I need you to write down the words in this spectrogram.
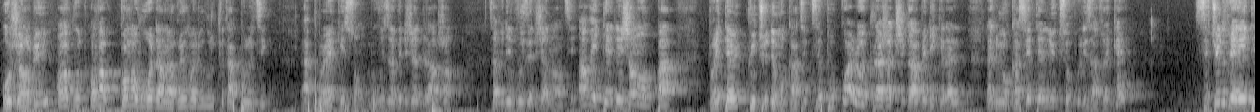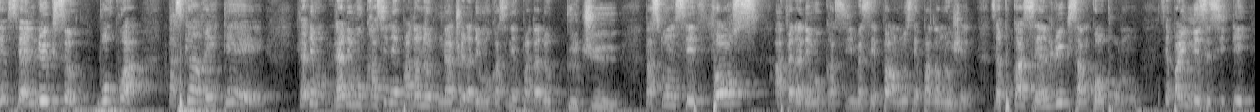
aujourd'hui, on va, on va, quand on va vous voir dans la rue, on va vous faire la politique. La première question, vous avez déjà de l'argent ça veut dire que vous êtes déjà nanti. En réalité, les gens n'ont pas une culture démocratique. C'est pourquoi l'autre, là, Jacques Chirac avait dit que la démocratie était un luxe pour les Africains. C'est une réalité, c'est un luxe. Pourquoi? Parce qu'en réalité, la, démocratie n'est pas dans notre nature, la démocratie n'est pas dans notre culture. Parce qu'on s'efforce à faire la démocratie, mais ce n'est pas en nous, ce n'est pas dans nos gènes. C'est pourquoi c'est un luxe encore pour nous. Ce n'est pas une nécessité.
